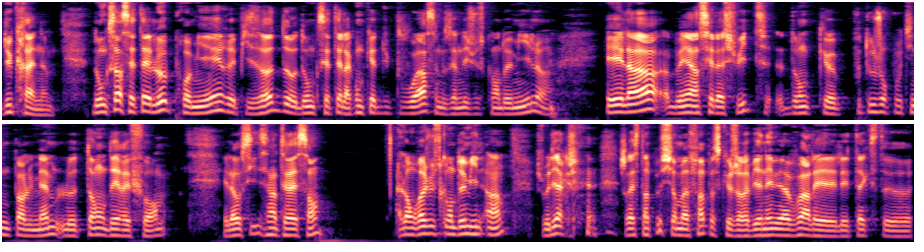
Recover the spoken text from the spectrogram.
d'Ukraine. Donc ça, c'était le premier épisode. Donc c'était la conquête du pouvoir. Ça nous a jusqu'en 2000. Et là, bien, c'est la suite. Donc euh, toujours Poutine par lui-même, le temps des réformes. Et là aussi, c'est intéressant. Alors on va jusqu'en 2001. Je veux dire que je reste un peu sur ma fin parce que j'aurais bien aimé avoir les, les, textes, euh,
